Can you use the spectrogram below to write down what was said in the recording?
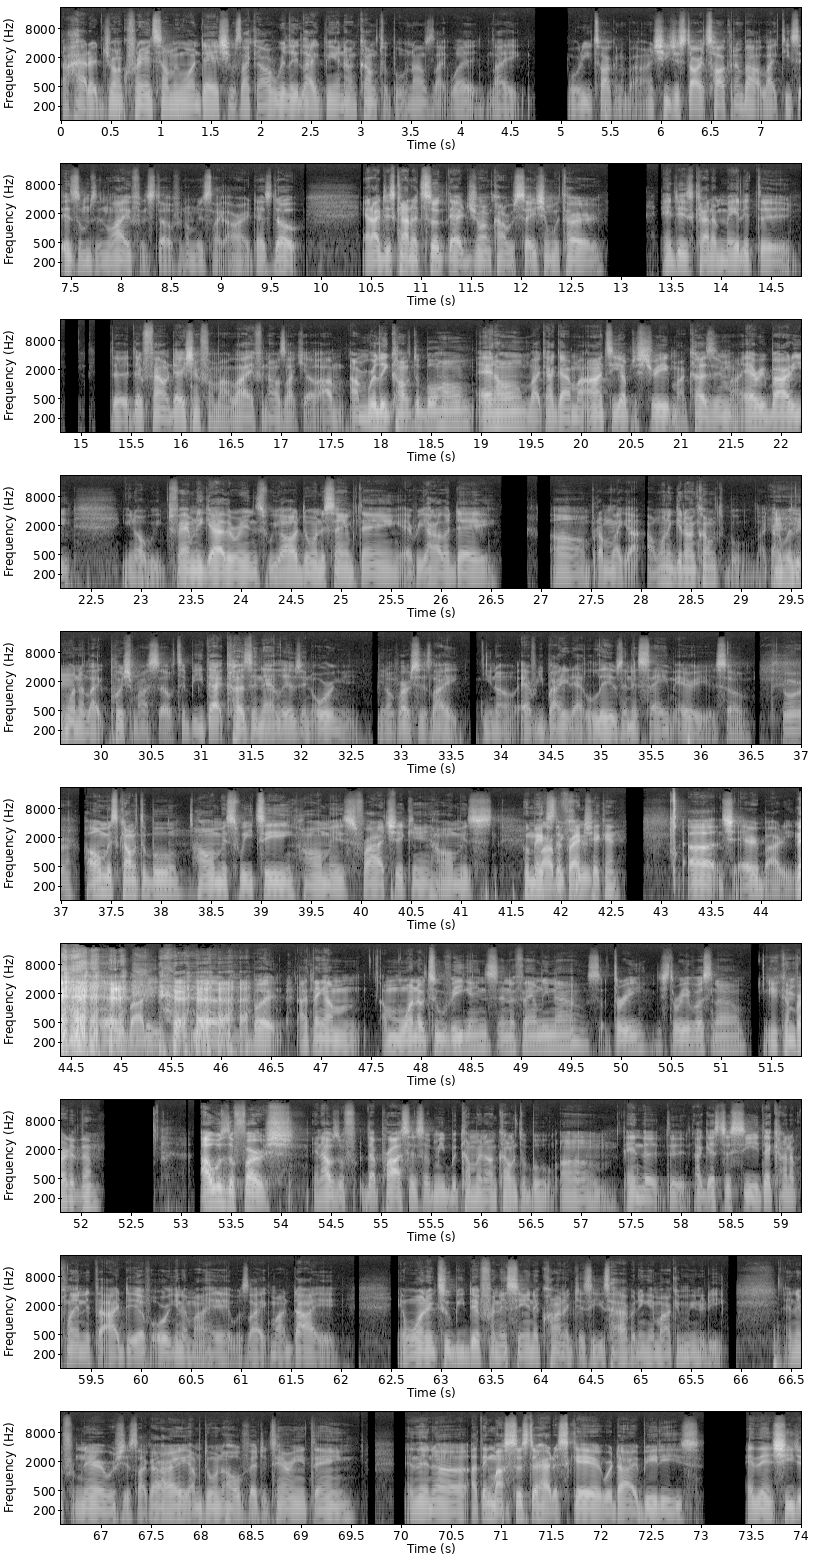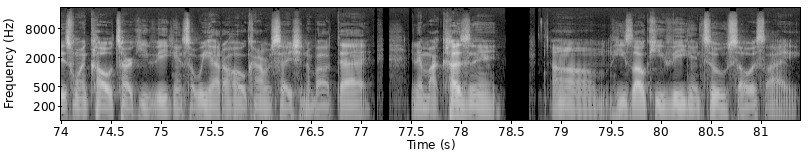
i had a drunk friend tell me one day she was like i really like being uncomfortable and i was like what like what are you talking about and she just started talking about like these isms in life and stuff and i'm just like all right that's dope and i just kind of took that drunk conversation with her and just kind of made it the the the foundation for my life. And I was like, yo, I'm I'm really comfortable home at home. Like I got my auntie up the street, my cousin, my everybody. You know, we family gatherings. We all doing the same thing every holiday. Um, but I'm like, I, I want to get uncomfortable. Like I really Mhm. want to like push myself to be that cousin that lives in Oregon. You know, versus like you know everybody that lives in the same area. So Sure. home is comfortable. Home is sweet tea. Home is fried chicken. Home is Who makes the fried chicken? uh everybody everybody yeah but i think i'm i'm one of two vegans in the family now so three there's three of us now You converted them? i was the first and that was the the process of me becoming uncomfortable um and the the i guess the seed that kind of planted the idea of Oregon in my head was like my diet and wanting to be different and seeing the chronic disease happening in my community. And then from there it was just like all right i'm doing the whole vegetarian thing. And then uh i think my sister had a scare with diabetes and then she just went cold turkey vegan so we had a whole conversation about that. And then my cousin um he's low key vegan too so it's like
